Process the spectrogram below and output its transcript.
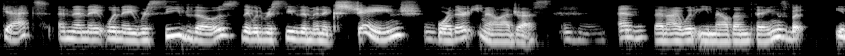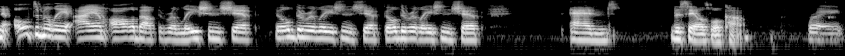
get, and then they when they received those, they would receive them in exchange mm-hmm. for their email address, mm-hmm. and then I would email them things. But you know, ultimately, I am all about the relationship. Build the relationship. Build the relationship, and the sales will come. Right.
